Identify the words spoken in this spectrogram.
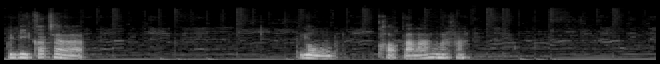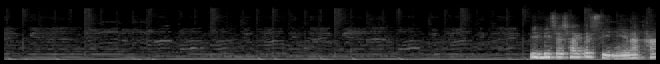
บีบีก็จะ ลงขอบตาล่างนะคะ บีบีจะใช้เป็นสีนี้นะคะ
